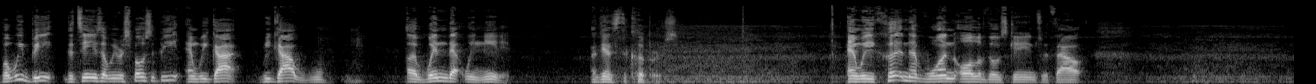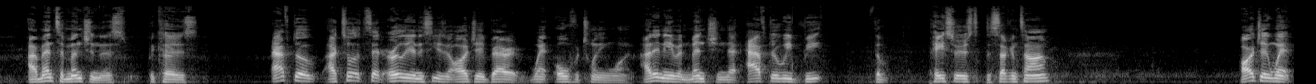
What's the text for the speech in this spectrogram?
but we beat the teams that we were supposed to beat, and we got we got a win that we needed against the Clippers, and we couldn't have won all of those games without. I meant to mention this because after I told, said earlier in the season, RJ Barrett went over 21. I didn't even mention that after we beat the Pacers the second time, RJ went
